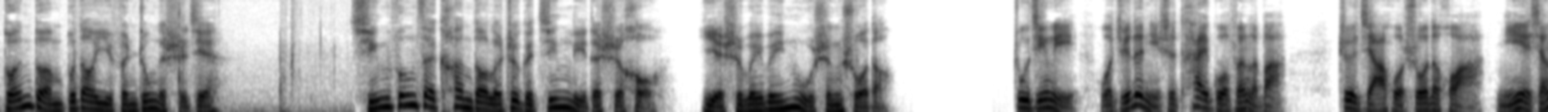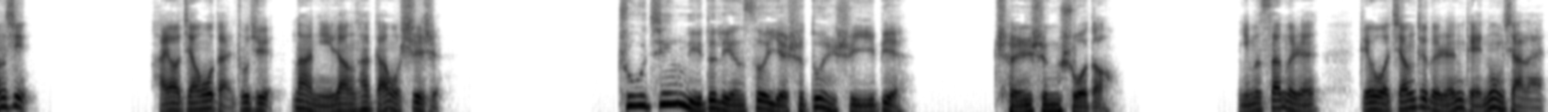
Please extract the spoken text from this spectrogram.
短短不到一分钟的时间。秦风在看到了这个经理的时候，也是微微怒声说道：“朱经理，我觉得你是太过分了吧？这家伙说的话你也相信，还要将我赶出去？那你让他赶我试试。”朱经理的脸色也是顿时一变，沉声说道：“你们三个人给我将这个人给弄下来，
